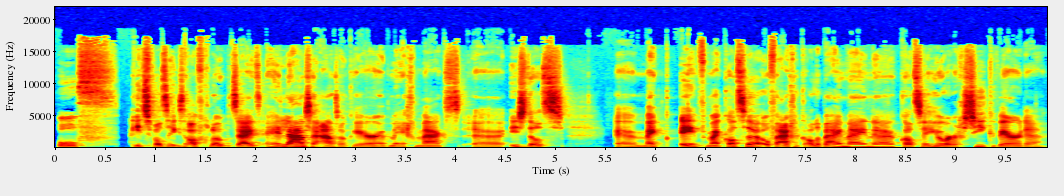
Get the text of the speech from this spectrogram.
Of iets wat ik de afgelopen tijd helaas een aantal keer heb meegemaakt, uh, is dat uh, mijn, een van mijn katten, of eigenlijk allebei mijn uh, katten, heel erg ziek werden.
